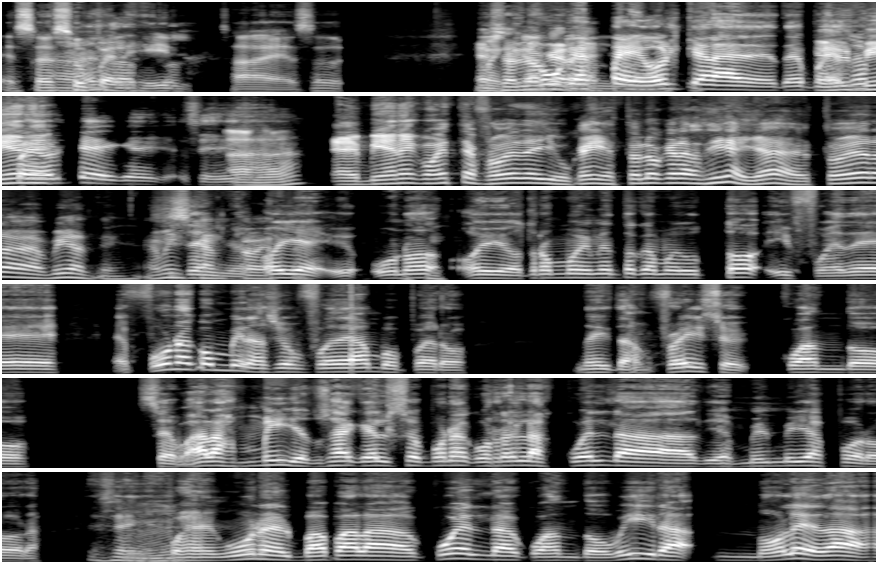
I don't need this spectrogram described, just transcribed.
Eso es Ajá. súper heel, ¿sabes? Eso, Eso es lo que que le- es peor que la de eso viene- es peor que, que- sí, sí. Ajá. Él viene con este flow de UK, esto es lo que él hacía ya. Esto era, fíjate, a mí me Sí, encantó. señor. esto. Oye, uno, oye, otro movimiento que me gustó y fue de, eh, fue una combinación, fue de ambos, pero Nathan Fraser, cuando se va a las millas, tú sabes que él se pone a correr las cuerdas a 10.000 millas por hora. Sí. Pues en una él va para la cuerda, cuando vira, no le da,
